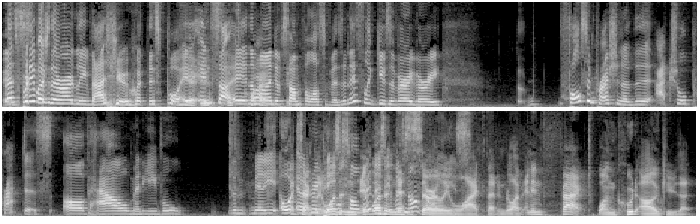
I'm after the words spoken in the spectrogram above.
That's It's- pretty much their only value at this point Yeah, in, it's- so, it's in the quite- mind of some philosophers, and this like gives a very, very uh, false impression of the actual practice of how medieval the medi- or exactly. It wasn't. saw women. It wasn't was necessarily this. like that in real life, and in fact, one could argue that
